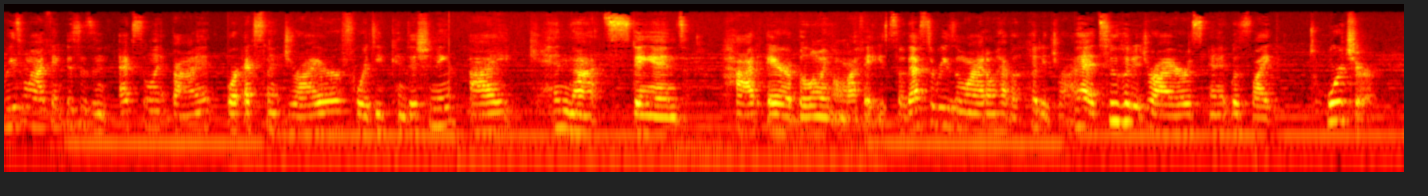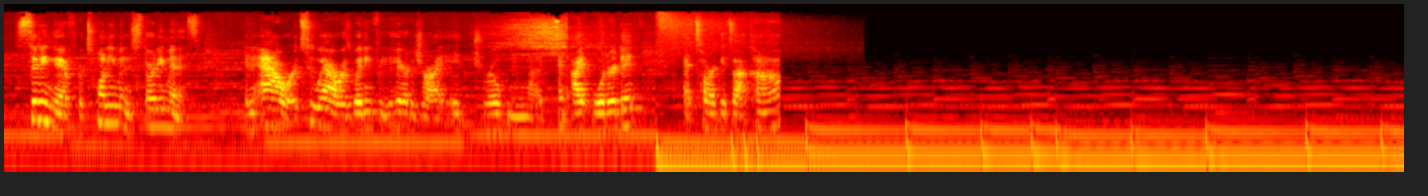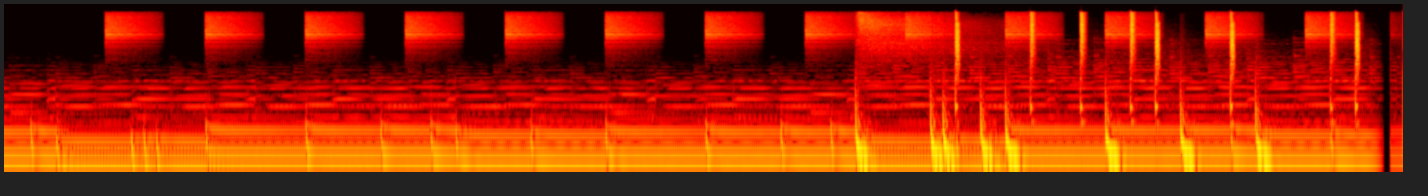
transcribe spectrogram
The reason why I think this is an excellent bonnet or excellent dryer for deep conditioning, I cannot stand hot air blowing on my face. So that's the reason why I don't have a hooded dryer. I had two hooded dryers and it was like torture sitting there for 20 minutes, 30 minutes, an hour, two hours waiting for your hair to dry. It drove me nuts. And I ordered it at Target.com.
